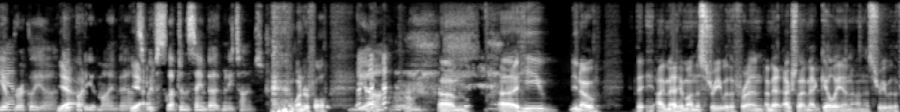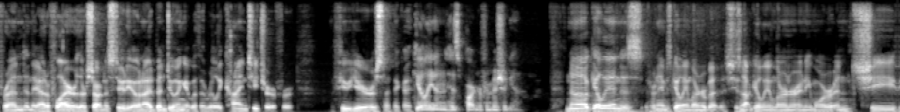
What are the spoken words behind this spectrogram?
Yeah, Yeah. Berkeley. Uh, Yeah. Good buddy of mine, Vance. Yeah. We've slept in the same bed many times. Wonderful. Yeah. Mm. Um, uh, he, you know, th- I met him on the street with a friend. I met actually I met Gillian on the street with a friend, and they had a flyer. They're starting a studio, and I had been doing it with a really kind teacher for a few years. I think I Gillian, his partner from Michigan. No, Gillian is her name's Gillian Lerner, but she's not Gillian Lerner anymore. And she,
